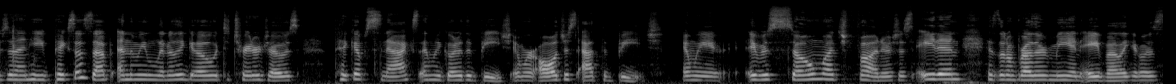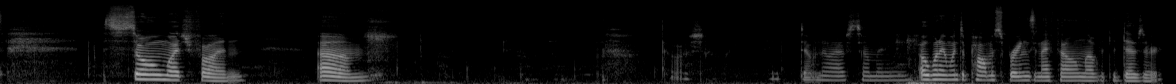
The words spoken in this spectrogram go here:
so then he picks us up and then we literally go to Trader Joe's, pick up snacks, and we go to the beach. And we're all just at the beach. And we, it was so much fun. It was just Aiden, his little brother, me, and Ava. Like, it was so much fun. Um, gosh, I don't know. I have so many. Oh, when I went to Palm Springs and I fell in love with the desert.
